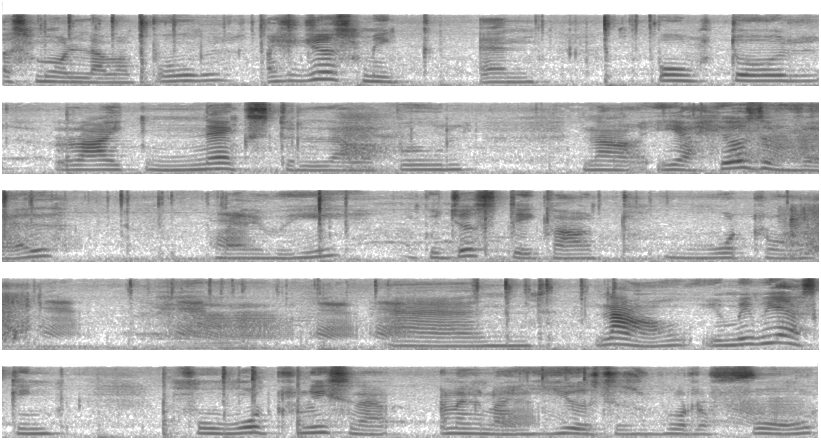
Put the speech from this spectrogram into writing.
A small lava pool. I should just make an portal right next to the lava pool. Now yeah, here's the well. By the way, I could just take out water. And now you may be asking for what reason I'm, I gonna use this water for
